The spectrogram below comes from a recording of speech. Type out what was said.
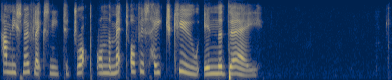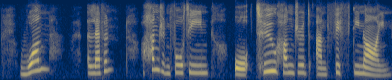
How many snowflakes need to drop on the Met Office HQ in the day? 1, 11, 114, or 259?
